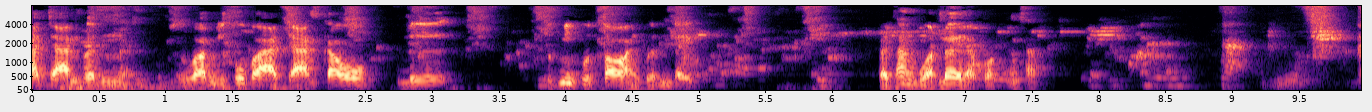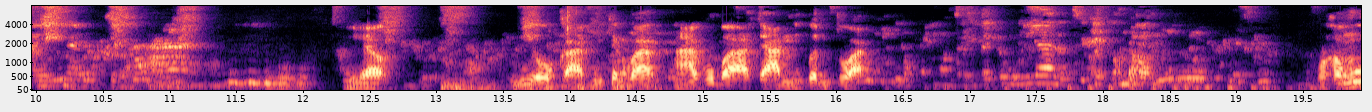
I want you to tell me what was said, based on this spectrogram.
อาจารย์เพิ่นหรือว่ามีครูบาอาจารย์เก่าหรือมีครูต่อให้เพิ่นได้ไปทั้งบวชเลยล่ะพวกนั้นครับอันนี้นะแล้ว มีโอกาสที่จังว่าหาครูบาอาจารย์เพิ่นตัวไปโรงเรียนสิก็บอกลูกะเขามู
